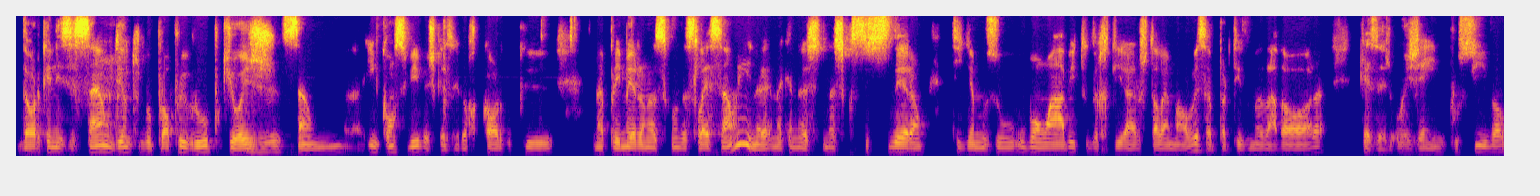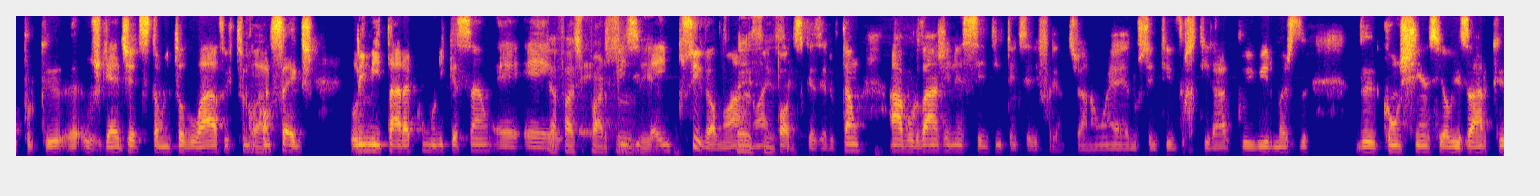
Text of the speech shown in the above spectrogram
da organização dentro do próprio grupo que hoje uhum. são ah, inconcebíveis, quer dizer, eu recordo que na primeira ou na segunda seleção e na, nas, nas que sucederam tínhamos o, o, bom hábito de retirar os telemóveis a partir de uma dada hora, quer dizer, hoje é impossível porque uh, os gadgets estão em todo lado e tu claro. não consegues limitar a comunicação é, é, Já faz parte é, é impossível, não há, sim, não há sim, hipótese, sim. quer dizer, então a abordagem nesse sentido tem que ser diferente, já não é no sentido de retirar, proibir, mas de, de consciencializar que,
